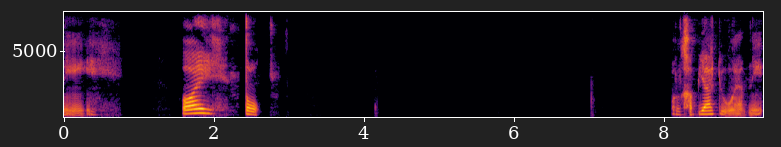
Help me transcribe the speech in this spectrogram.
นี่โอ้ย ตก บังคับยากอยู่แบบนี้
